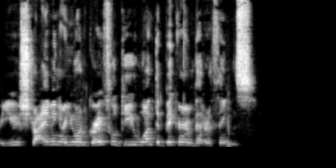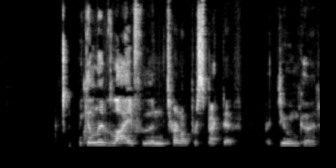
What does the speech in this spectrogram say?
Are you striving? Are you ungrateful? Do you want the bigger and better things? We can live life with an eternal perspective by doing good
